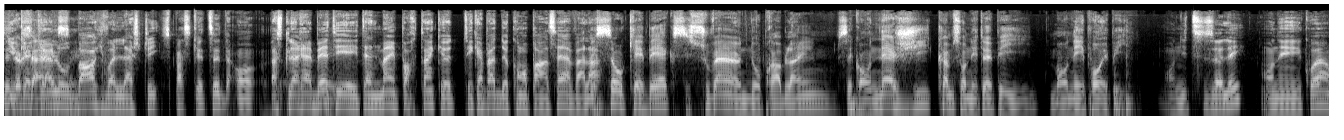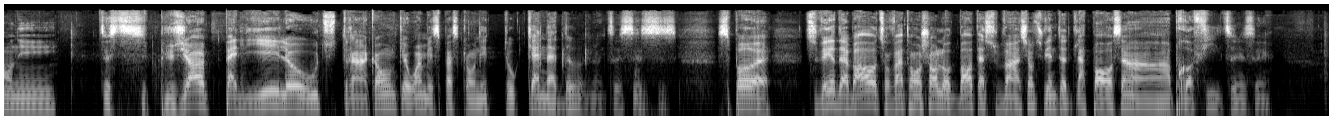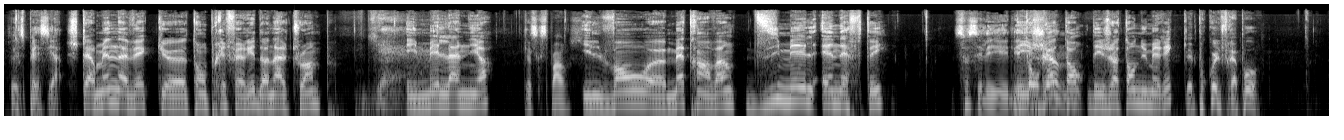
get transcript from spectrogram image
Il y a quelqu'un à l'autre c'est- bord qui va l'acheter. C'est parce que, tu sais, on- Parce que le rabais Mais- est tellement important que tu es capable de compenser à valeur. Mais ça, au Québec, c'est souvent un de nos problèmes. C'est qu'on agit comme si on était un pays, mais on n'est pas un pays. On est isolé? On est quoi? On est. C'est plusieurs paliers là, où tu te rends compte que, ouais, mais c'est parce qu'on est au Canada. C'est c'est- c'est pas. euh, tu vires de bord, tu revends ton char l'autre bord, ta subvention, tu viens de te la passer en, en profit. C'est c'est spécial. Je termine avec euh, ton préféré, Donald Trump Yeah! et Melania. Qu'est-ce qui se passe? Ils vont euh, mettre en vente 10 000 NFT, Ça, c'est les, les des tokens. jetons, des jetons numériques, Mais pourquoi ils le feraient pas?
